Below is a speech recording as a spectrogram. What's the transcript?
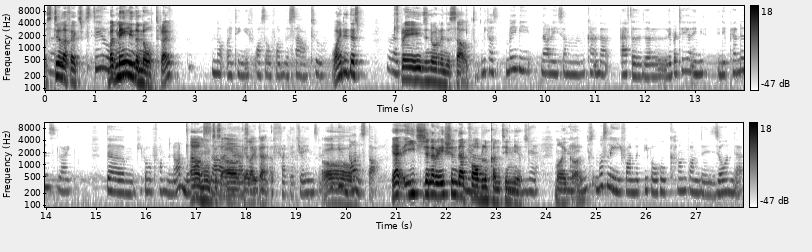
Still affects, still but mainly the north, right? no I think it's also from the south too Why did they sp- like spray Agent Orange in the south? because maybe nowadays some kind of after the liberty and independence like the um, people from the north moved Ah, to the south. Oh, yeah, okay, so like it can that. affect the It- Oh. it's non-stop Yeah, each generation that Yeah. problem continues. Yeah My Yeah, God. mos- mostly from the people who come from the zone that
